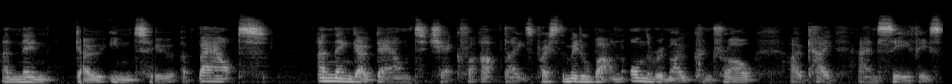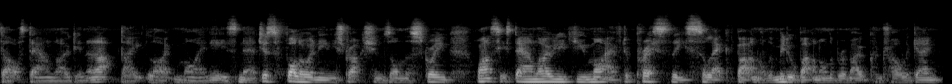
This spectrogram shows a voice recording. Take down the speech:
and then go into about and then go down to check for updates. Press the middle button on the remote control, okay, and see if it starts downloading an update like mine is. Now, just following the instructions on the screen. Once it's downloaded, you might have to press the select button or the middle button on the remote control again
